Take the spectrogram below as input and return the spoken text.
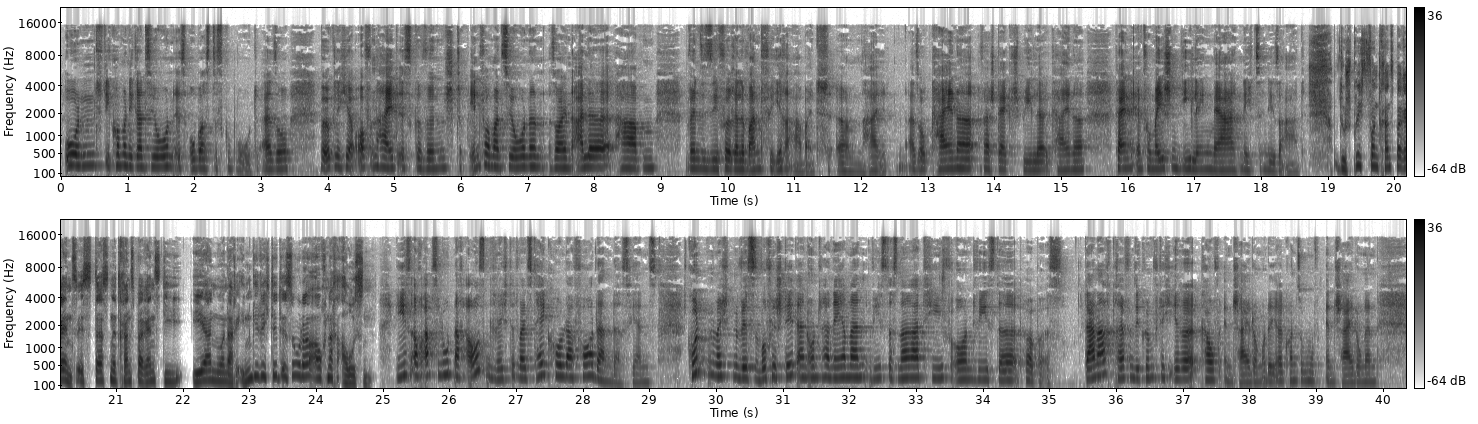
Und die Kommunikation ist oberstes Gebot. Also wirkliche Offenheit ist gewünscht. Informationen sollen alle haben, wenn sie sie für relevant für ihre Arbeit ähm, halten. Also keine Versteckspiele, keine, kein Information Dealing mehr, nichts in dieser Art. Du sprichst von Transparenz. Ist das eine Transparenz, die eher nur nach innen gerichtet ist oder auch nach außen? Die ist auch absolut nach außen gerichtet, weil Stakeholder fordern das, Jens. Kunden möchten wissen, wofür steht ein Unternehmen, wie ist das Narrativ und wie ist der Purpose. Danach treffen sie künftig ihre Kaufentscheidungen oder ihre Konsumentscheidungen.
